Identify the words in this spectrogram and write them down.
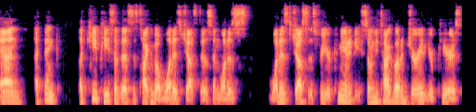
And I think a key piece of this is talking about what is justice and what is what is justice for your community. So when you talk about a jury of your peers,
